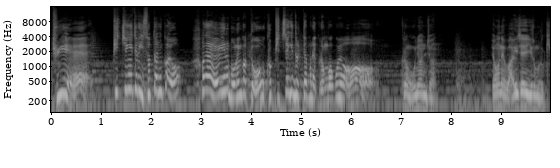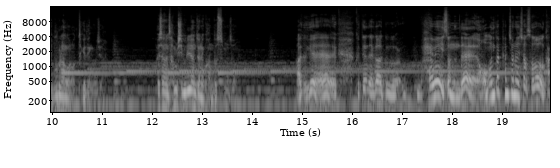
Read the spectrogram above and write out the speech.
뒤에 빚쟁이들이 있었다니까요. 아, 내 애인을 보낸 것도 그 빚쟁이들 때문에 그런 거고요. 그럼 5년 전 병원에 YJ 이름으로 기부를 한 건 어떻게 된 거죠? 회사는 31년 전에 관뒀으면서 아 그게 그때 내가 그 해외에 있었는데 어머니가 편찮으셔서 가-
